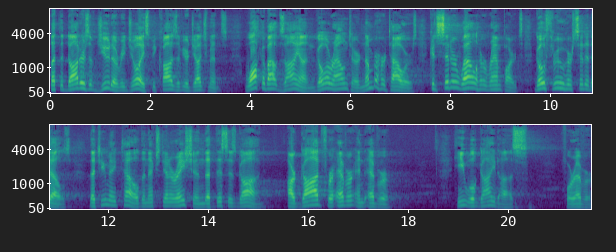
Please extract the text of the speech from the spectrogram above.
Let the daughters of Judah rejoice because of your judgments. Walk about Zion, go around her, number her towers, consider well her ramparts, go through her citadels, that you may tell the next generation that this is God, our God forever and ever. He will guide us forever.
